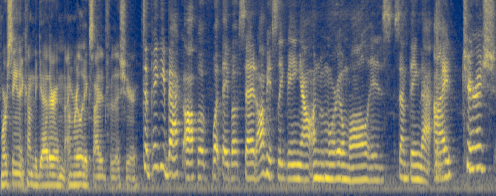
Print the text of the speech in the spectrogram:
we're seeing it come together, and I'm really excited for this year. To piggyback off of what they both said, obviously being out on Memorial Mall is something that I cherish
